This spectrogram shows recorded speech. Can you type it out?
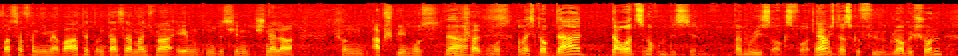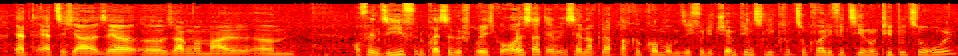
was er von ihm erwartet und dass er manchmal eben ein bisschen schneller schon abspielen muss, Ja. umschalten muss. Aber ich glaube, da dauert es noch ein bisschen beim Reese Oxford, Ja. habe ich das Gefühl. Glaube ich schon. Er, hat- er hat sich ja sehr, äh, sagen wir mal, ähm, offensiv im Pressegespräch geäußert. Er ist ja nach Gladbach gekommen, um sich für die Champions League zu qualifizieren und Titel zu holen.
